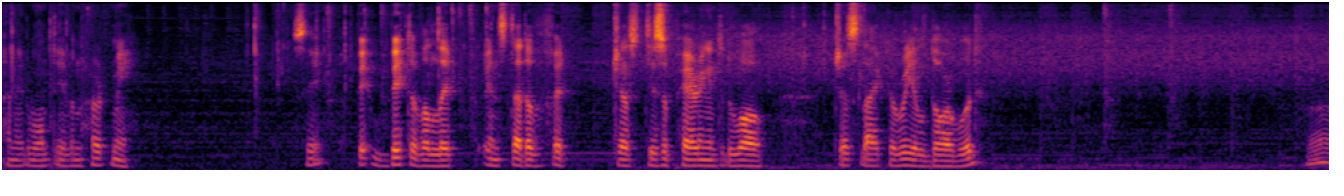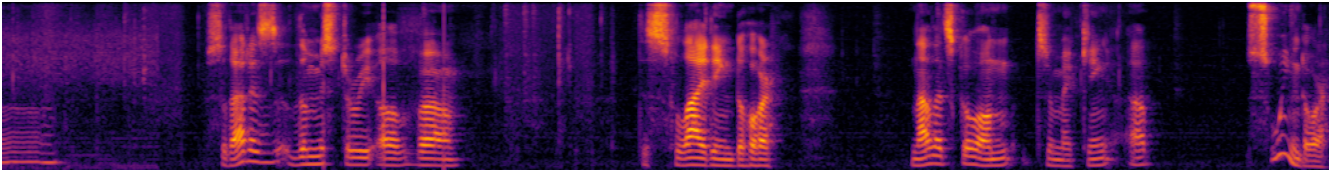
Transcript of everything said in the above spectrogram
and it won't even hurt me. See, a bit, bit of a lip instead of it just disappearing into the wall, just like a real door would. Uh, so that is the mystery of uh, the sliding door. Now let's go on to making a swing door.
